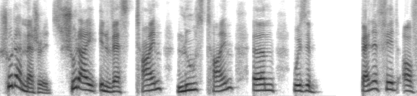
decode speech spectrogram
should I measure it? Should I invest time, lose time um, with the benefit of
